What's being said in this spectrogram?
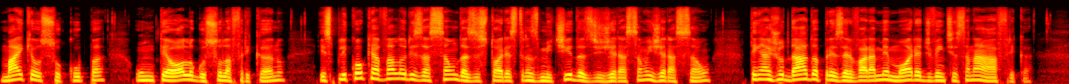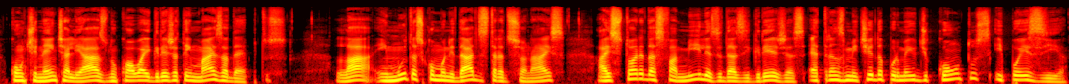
Michael Sokupa, um teólogo sul-africano, explicou que a valorização das histórias transmitidas de geração em geração tem ajudado a preservar a memória adventista na África, continente, aliás, no qual a igreja tem mais adeptos. Lá, em muitas comunidades tradicionais, a história das famílias e das igrejas é transmitida por meio de contos e poesia,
